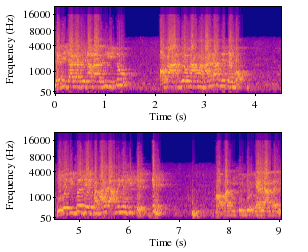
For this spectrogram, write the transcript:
Jadi dalam dia nak lari tu, orang ada orang menghalang dia tembak. Tiba-tiba dia berhadap dengan kita. Eh, Hak bagi tunjuk jalan tadi.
